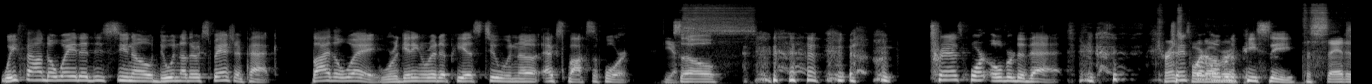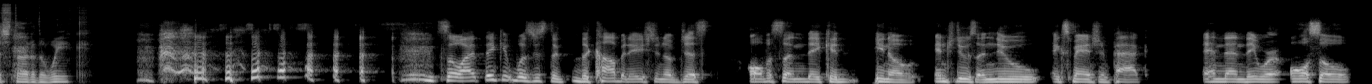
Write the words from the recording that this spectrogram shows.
we found a way to just, you know, do another expansion pack. By the way, we're getting rid of PS2 and uh, Xbox support. Yes. So transport over to that. Transport, transport over, over to PC. The saddest threat of the week. so I think it was just the, the combination of just all of a sudden they could, you know, introduce a new expansion pack. And then they were also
